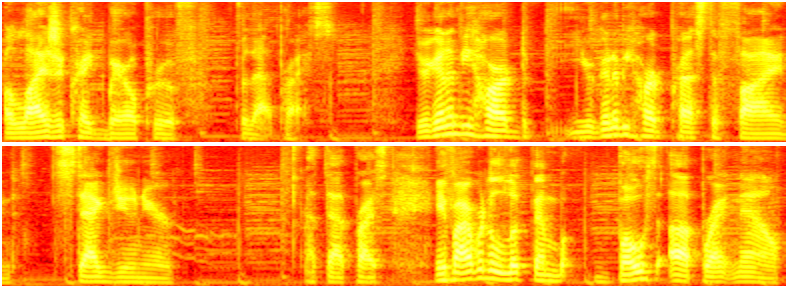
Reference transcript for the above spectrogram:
Elijah Craig barrel proof for that price. You're going to be hard to, you're to be hard pressed to find Stagg Junior at that price. If I were to look them both up right now,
